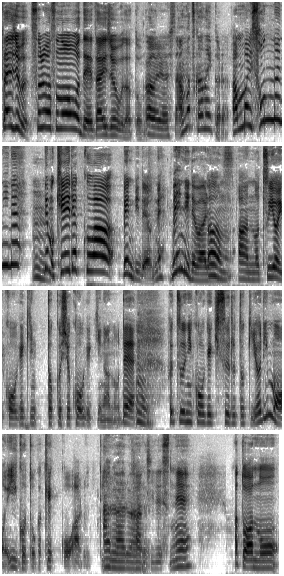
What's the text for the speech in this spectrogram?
大丈夫。それはそのままで大丈夫だと思う。わかりました。あんま使わないから。あんまりそんなにね、うんでも計略は便利だよね。便利ではあうりますん。。あの、強い攻撃、特殊攻撃なので、うん。普通に攻撃する時よりもいいことが結構あるっていうあるあるある感じですね。あとあの、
